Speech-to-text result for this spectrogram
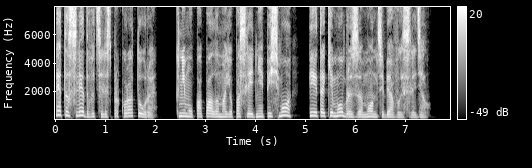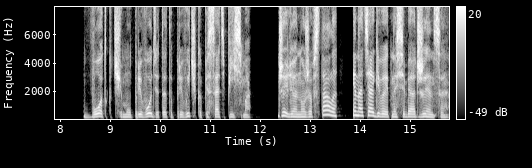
Это следователь из прокуратуры. К нему попало мое последнее письмо, и таким образом он тебя выследил. Вот к чему приводит эта привычка писать письма. Джиллиан уже встала и натягивает на себя джинсы,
